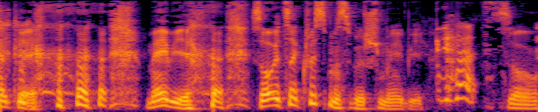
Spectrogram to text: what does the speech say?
Okay, maybe. So it's a Christmas wish, maybe. Yes. So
